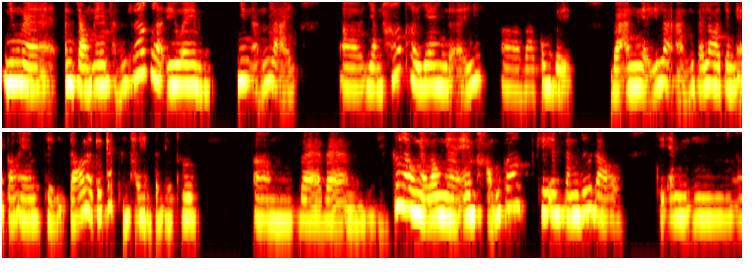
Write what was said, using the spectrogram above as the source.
Nhưng mà anh chồng em ảnh rất là yêu em nhưng ảnh lại uh, dành hết thời gian để uh, vào công việc và anh nghĩ là ảnh phải lo cho mẹ con em thì đó là cái cách anh thể hiện tình yêu thương. Um, và và cứ lâu ngày lâu ngày em không có khi em sanh đứa đầu thì em ờ,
